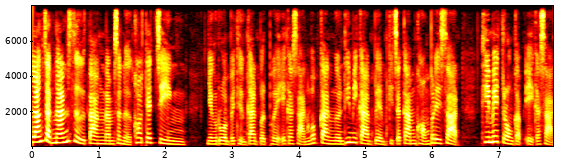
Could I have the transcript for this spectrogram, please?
หลังจากนั้นสื่อต่างนำเสนอข้อเท็จจริง ยังรวมไปถึงการเปิดเผยเอกสารงบการเงินที่มีการเปลี่ยนกิจกรรมของบริษัท ที่ไม่ตรงกับเอกสาร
